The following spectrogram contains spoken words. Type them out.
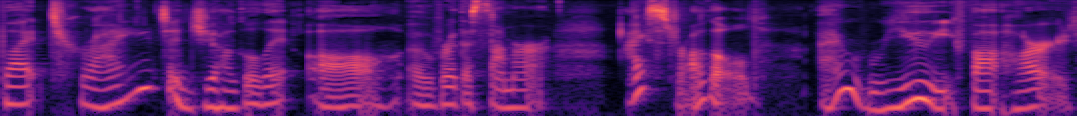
But trying to juggle it all over the summer, I struggled. I really fought hard.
